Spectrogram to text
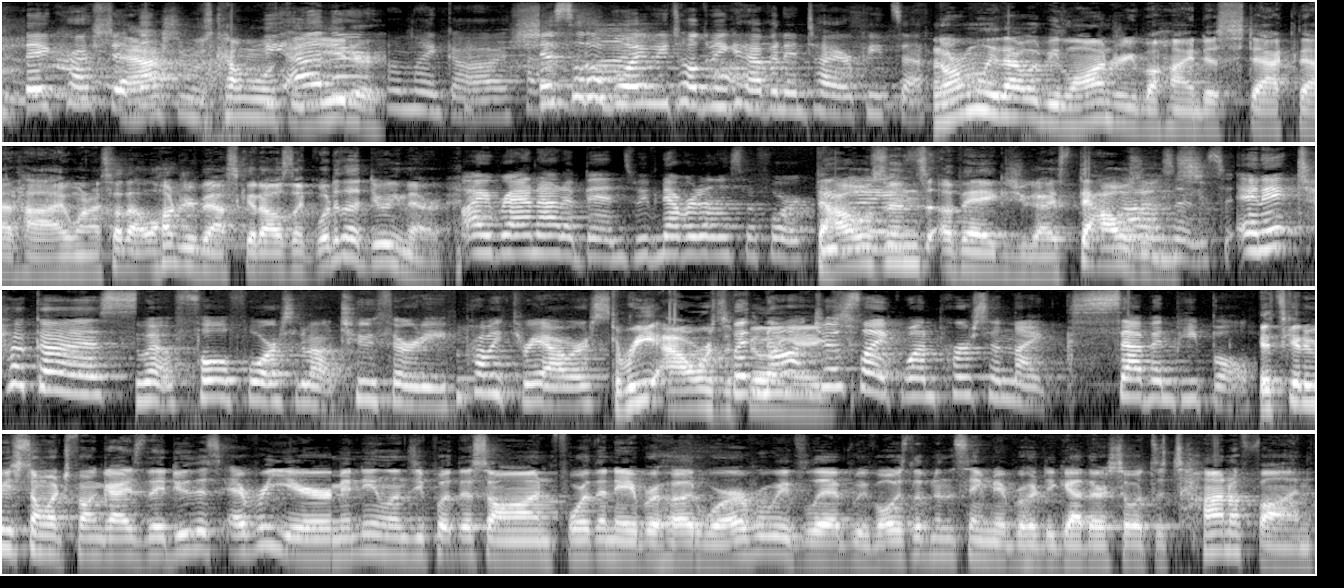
team. They crushed it. Ashton was coming with the other- eater. Oh my gosh. This little boy, we told him he could have an entire pizza. Normally that would be laundry behind us stacked that high. When I saw that laundry basket, I was like, what is that doing there? I ran out of bins. We've never done this before. Thousands guys- of eggs, you guys. Thousands. Thousands. And it took us, we went full force at about 2.30, probably three hours. Three hours of But not eggs. just like one person, like seven people. It's gonna be so much fun, guys. They do this every year. Mindy and Lindsay put this on for the neighborhood, wherever we've lived. We've always lived in the same neighborhood together, so it's a ton of fun.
